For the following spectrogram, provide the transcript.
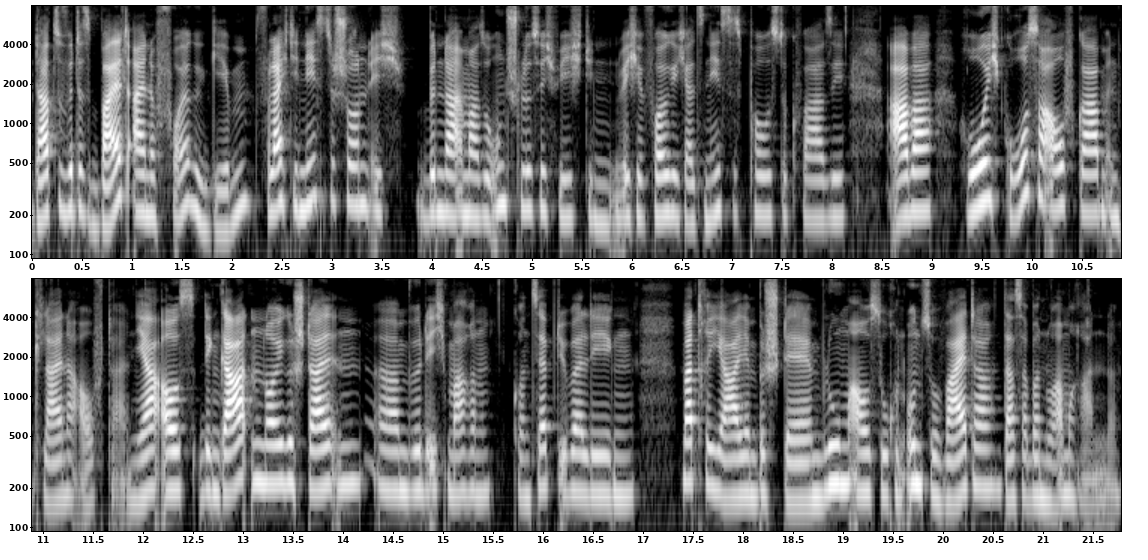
Dazu wird es bald eine Folge geben. Vielleicht die nächste schon. Ich bin da immer so unschlüssig, wie ich die, welche Folge ich als nächstes poste quasi. Aber ruhig große Aufgaben in kleine aufteilen. Ja, aus den Garten neu gestalten ähm, würde ich machen, Konzept überlegen, Materialien bestellen, Blumen aussuchen und so weiter. Das aber nur am Rande.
